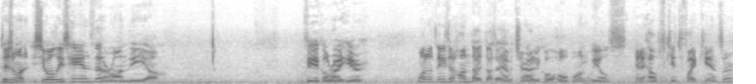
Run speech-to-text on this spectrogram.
There's one. You see all these hands that are on the um, vehicle right here. One of the things that Hyundai does, they have a charity called Hope on Wheels, and it helps kids fight cancer.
